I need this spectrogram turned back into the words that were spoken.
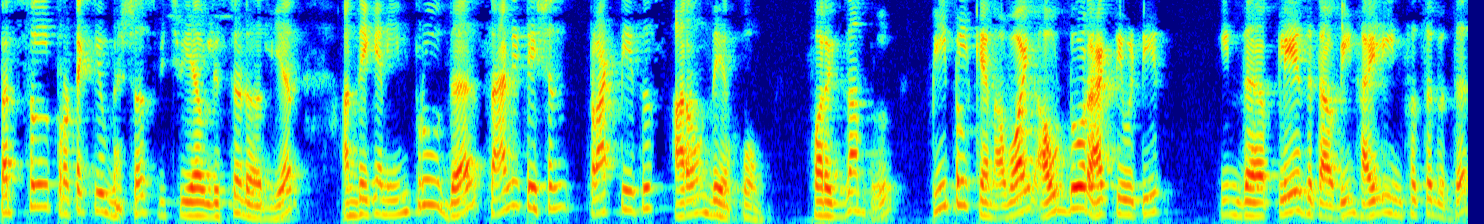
personal protective measures which we have listed earlier and they can improve the sanitation practices around their home. For example, people can avoid outdoor activities in the place that have been highly infested with the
